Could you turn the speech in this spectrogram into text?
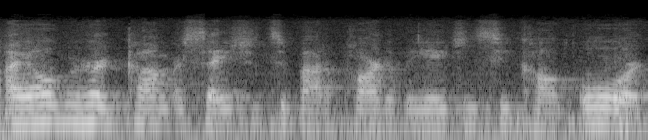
I overheard conversations about a part of the agency called ORD,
